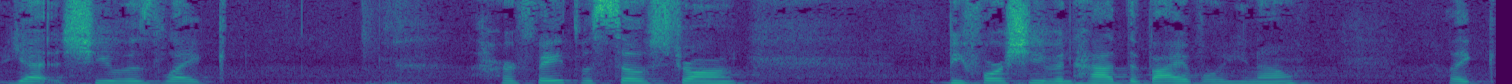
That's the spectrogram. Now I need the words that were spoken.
yet she was like her faith was so strong before she even had the bible you know? Like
